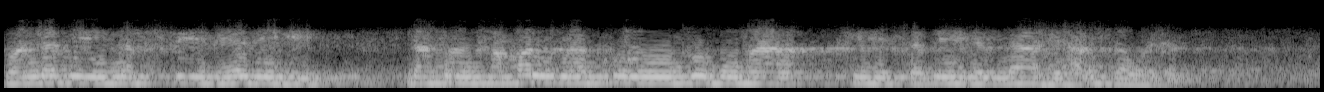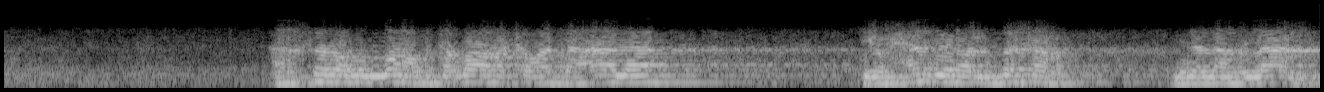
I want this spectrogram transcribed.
والذي نفسي بيده لتنفقن كنوزهما في سبيل الله عز وجل. أرسله الله تبارك وتعالى ليحرر البشر من الأغلال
